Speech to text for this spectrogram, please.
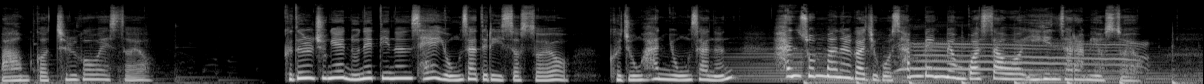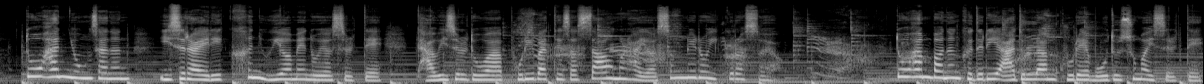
마음껏 즐거워했어요. 그들 중에 눈에 띄는 세 용사들이 있었어요. 그 중 한 용사는 한 손만을 가지고 300명과 싸워 이긴 사람이었어요. 또 한 용사는 이스라엘이 큰 위험에 놓였을 때 다윗을 도와 보리밭에서 싸움을 하여 승리로 이끌었어요. 또 한 번은 그들이 아둘람 굴에 모두 숨어 있을 때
